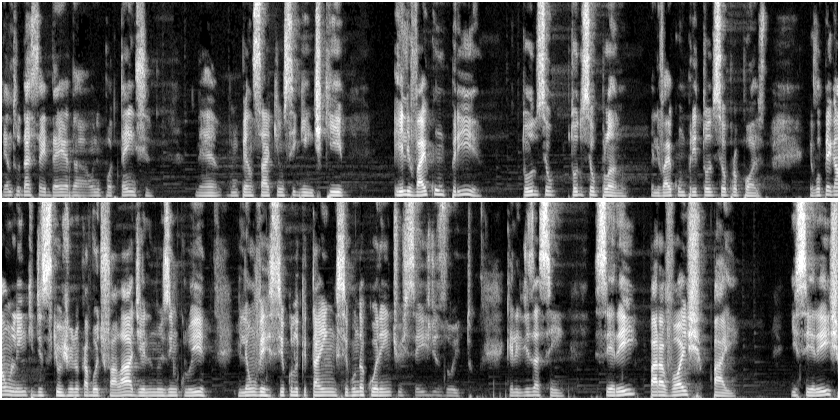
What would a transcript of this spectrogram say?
Dentro dessa ideia da onipotência, né, vamos pensar aqui o seguinte, que ele vai cumprir todo o seu, todo o seu plano, ele vai cumprir todo o seu propósito. Eu vou pegar um link disso que o Júnior acabou de falar, de ele nos incluir. Ele é um versículo que está em 2 Coríntios 6,18, que ele diz assim: Serei para vós pai, e sereis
